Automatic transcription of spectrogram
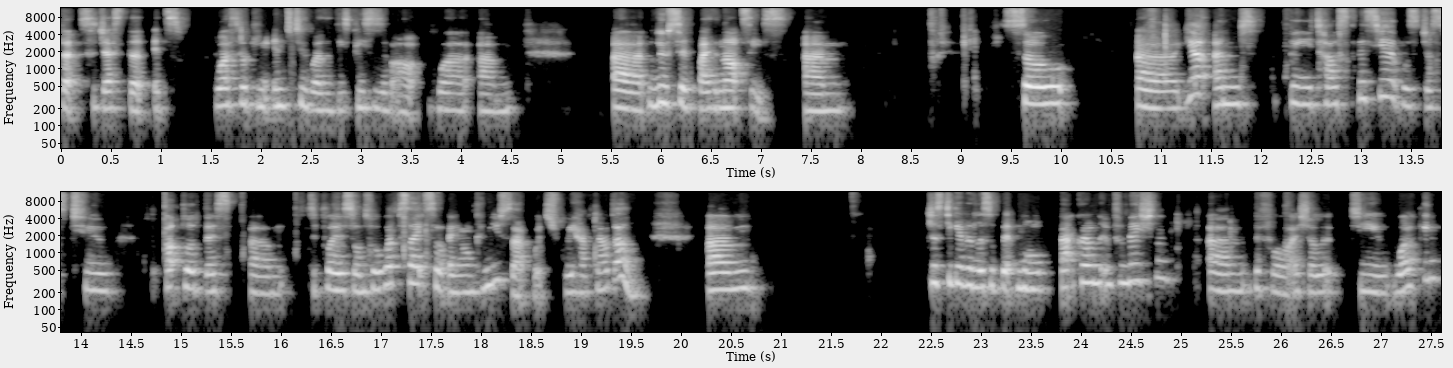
that suggest that it's worth looking into whether these pieces of art were uh, looted by the Nazis um, so uh, yeah, and the task this year was just to upload this, um, deploy this onto a website so anyone can use that, which we have now done. Just to give a little bit more background information um, before I show it to you working.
